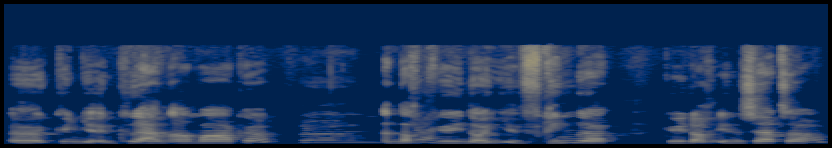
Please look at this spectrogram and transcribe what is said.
eh, kun je een clan aanmaken. Ehm, En daar ja. kun je dan je vrienden kun je daarin zetten.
